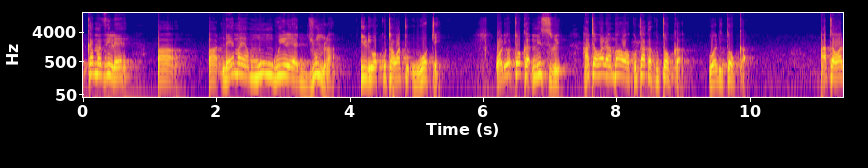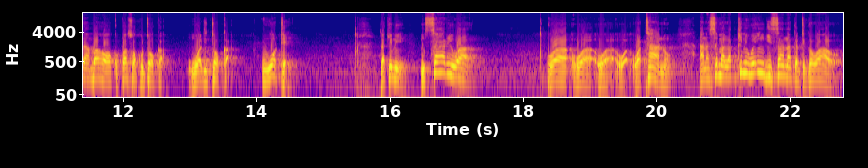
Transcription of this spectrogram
kama vile uh, uh, neema ya Mungu ile ya jumla iliwakuta watu wote waliotoka Misri, hata wale ambao hawakutaka kutoka walitoka, hata wale ambao hawakupaswa kutoka walitoka, wote. Lakini mstari wa wa, wa, wa, wa, wa tano anasema, lakini wengi sana katika wao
